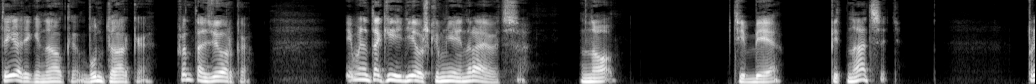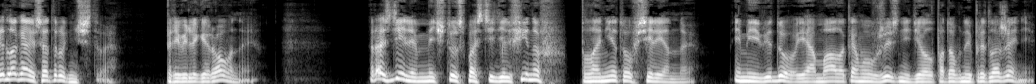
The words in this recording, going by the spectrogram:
Ты оригиналка, бунтарка, фантазерка. Именно такие девушки мне и нравятся. Но тебе пятнадцать. Предлагаю сотрудничество. Привилегированное. Разделим мечту спасти дельфинов, планету, Вселенную. Имея в виду, я мало кому в жизни делал подобные предложения.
